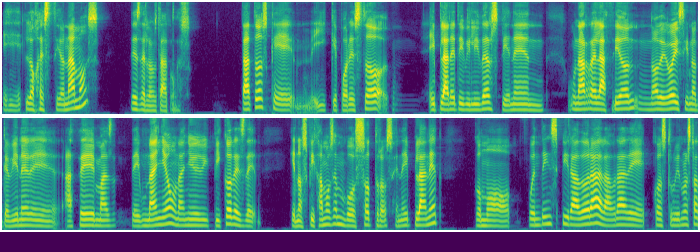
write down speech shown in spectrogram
Eh, lo gestionamos desde los datos. Datos que, y que por esto A-Planet y Believers tienen una relación, no de hoy, sino que viene de hace más de un año, un año y pico, desde que nos fijamos en vosotros, en A-Planet, como fuente inspiradora a la hora de construir nuestra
